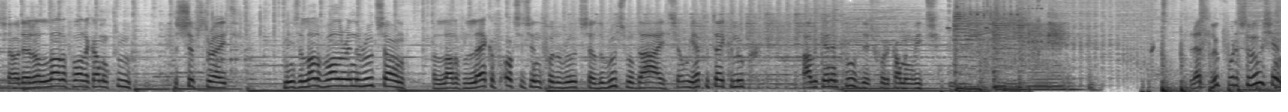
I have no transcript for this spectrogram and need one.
So there's a lot of water coming through the substrate. Means a lot of water in the root zone a lot of lack of oxygen for the roots, so the roots will die. So we have to take a look how we can improve this for the coming weeks. Let's look for the solution.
